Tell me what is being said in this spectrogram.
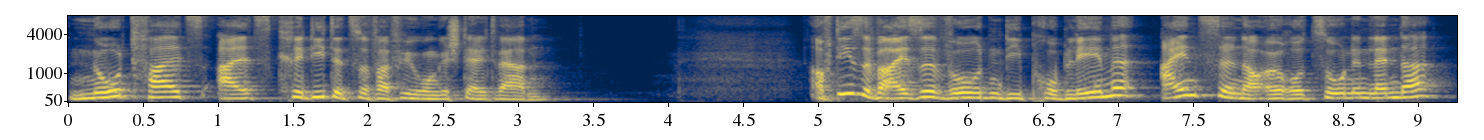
notfalls als Kredite zur Verfügung gestellt werden. Auf diese Weise wurden die Probleme einzelner Eurozonenländer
